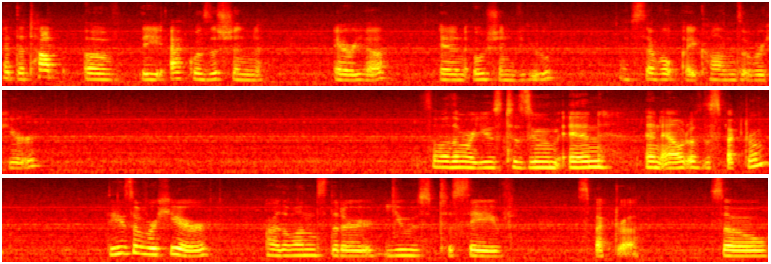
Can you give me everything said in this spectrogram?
At the top of the acquisition area in Ocean View, I have several icons over here. Some of them are used to zoom in and out of the spectrum. These over here are the ones that are used to save spectra. So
